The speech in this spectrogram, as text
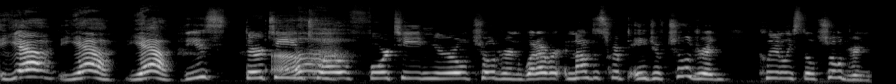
yeah, yeah, yeah. These 13, Ugh. 12, 14 year old children, whatever nondescript age of children, clearly still children,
